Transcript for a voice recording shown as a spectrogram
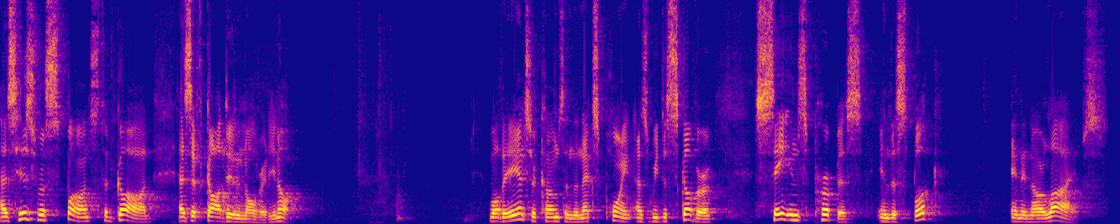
as his response to God as if God didn't already know? Well, the answer comes in the next point as we discover Satan's purpose in this book and in our lives.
